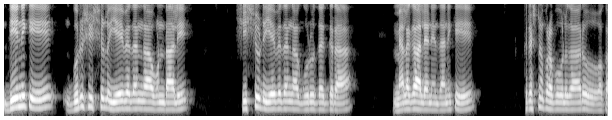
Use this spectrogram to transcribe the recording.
దీనికి గురు శిష్యులు ఏ విధంగా ఉండాలి? శిష్యుడు ఏ విధంగా గురువు దగ్గర మెలగాలి అనే దానికి కృష్ణ ప్రభువులు గారు ఒక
